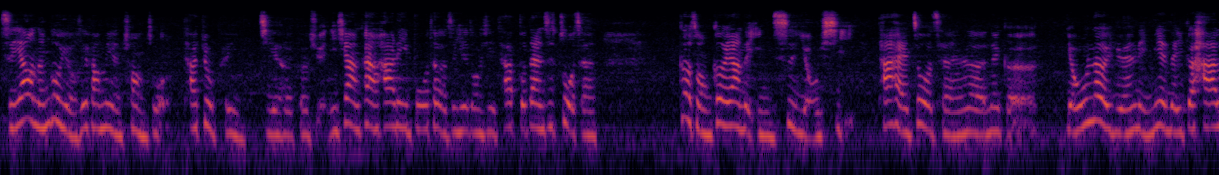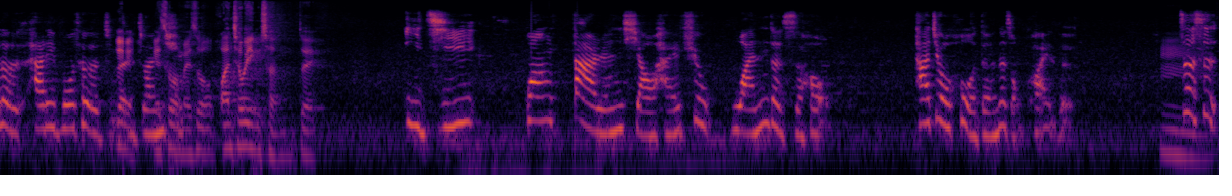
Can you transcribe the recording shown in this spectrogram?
只要能够有这方面的创作，它就可以结合科学。你想想看，《哈利波特》这些东西，它不但是做成各种各样的影视游戏，它还做成了那个游乐园里面的一个哈勒哈利波特主题专辑。没错没错，环球影城对。以及光大人小孩去玩的时候，他就获得那种快乐。这是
